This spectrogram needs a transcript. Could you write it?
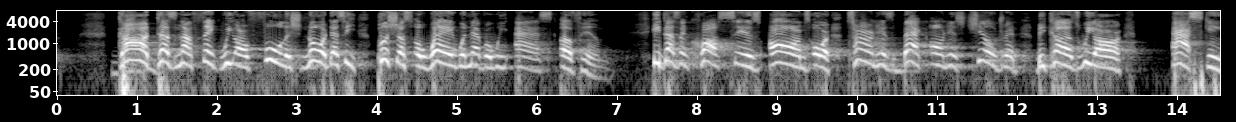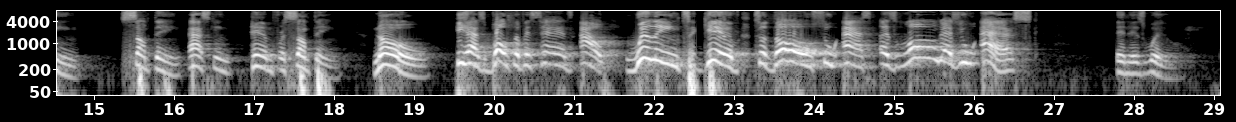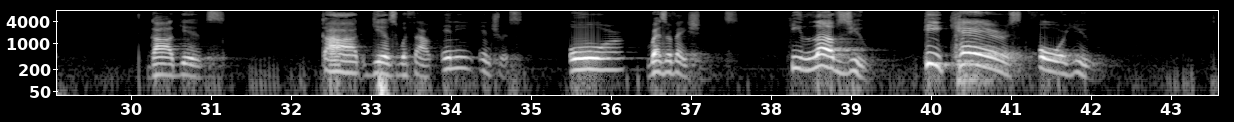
God does not think we are foolish, nor does He push us away whenever we ask of Him. He doesn't cross His arms or turn His back on His children because we are asking something, asking him for something. No, he has both of his hands out, willing to give to those who ask, as long as you ask in his will. God gives. God gives without any interest or reservations. He loves you. He cares for you.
